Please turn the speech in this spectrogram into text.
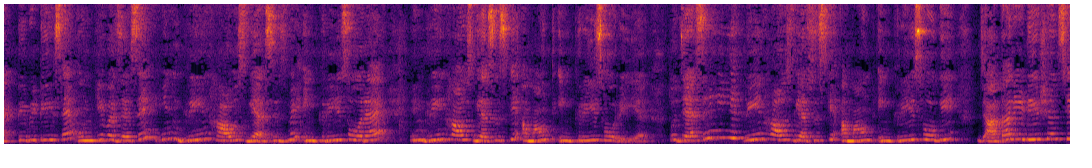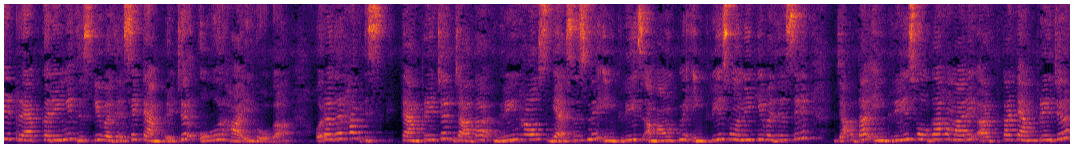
एक्टिविटीज़ हैं, उनकी वजह से इन ग्रीन हाउस गैसेस में इंक्रीज हो रहा है। इन ग्रीन हाउस गैसेस की अमाउंट इंक्रीज हो रही है। तो जैसे ही ये ग्रीन हाउस गैसेस की अमाउंट इंक्रीज होगी, ज़्यादा रेडिएशन से ट्रैप करेंगे, जिसकी वजह से टेम्परेचर और हाई होगा। और अगर हम इस टेम्परेचर ज़्यादा ग्रीन हाउस गैसेस में इंक्रीज अमाउंट में इंक्रीज होने की वजह से ज़्यादा इंक्रीज होगा हमारे अर्थ का टेम्परेचर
